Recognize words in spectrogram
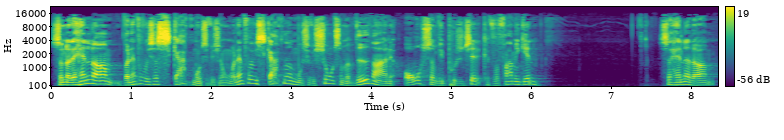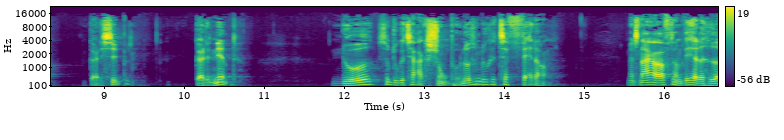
Så når det handler om, hvordan får vi så skabt motivation? Hvordan får vi skabt noget motivation, som er vedvarende, og som vi potentielt kan få frem igen? Så handler det om, gør det simpelt, gør det nemt, noget, som du kan tage aktion på, noget, som du kan tage fat om. Man snakker ofte om det her, der hedder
